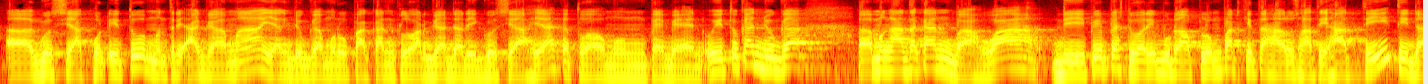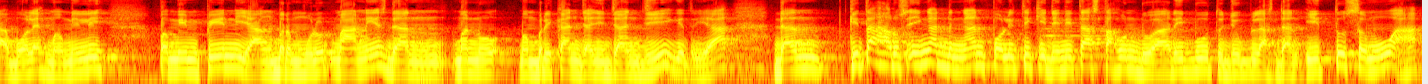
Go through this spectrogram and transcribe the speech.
uh, Gus Yakut itu Menteri Agama yang juga merupakan keluarga dari Gus Yahya, Ketua Umum PBNU itu kan juga uh, mengatakan bahwa di Pilpres 2024 kita harus hati-hati, tidak boleh memilih pemimpin yang bermulut manis dan memberikan janji-janji gitu ya. Dan kita harus ingat dengan politik identitas tahun 2000 2017 dan itu semua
